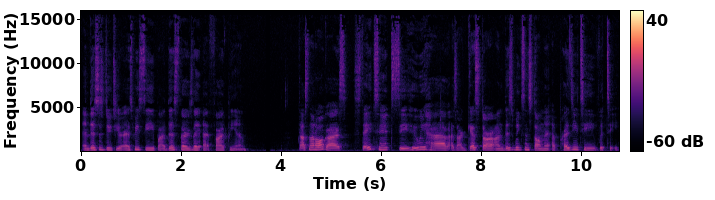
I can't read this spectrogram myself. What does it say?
and this is due to your SPC by this Thursday at 5 p.m. That's not all, guys. Stay tuned to see who we have as our guest star on this week's installment of Pres UT with T.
